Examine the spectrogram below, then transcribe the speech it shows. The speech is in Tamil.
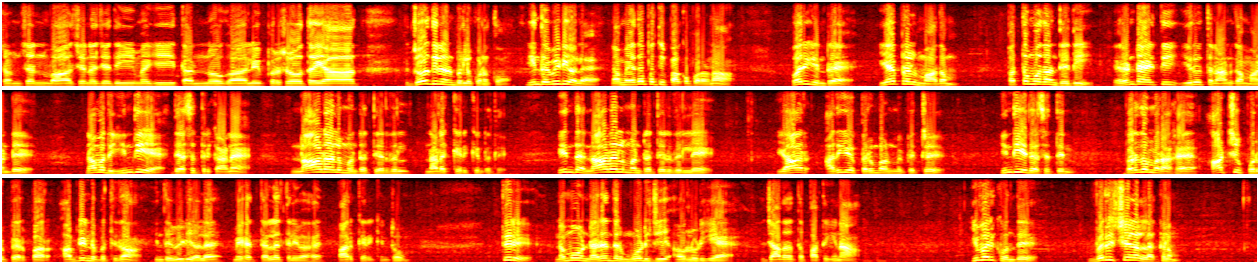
சம்சன் வாசன தீமஹி தன்னோ காலி பிரசோதயாத். ஜோதி நண்பர்களுக்கு வணக்கம். இந்த வீடியோவில் நம்ம எதை பற்றி பார்க்க போகிறோன்னா வருகின்ற ஏப்ரல் மாதம் பத்தொன்பதாம் தேதி ரெண்டாயிரத்தி இருபத்தி நான்காம் ஆண்டு நமது இந்திய தேசத்திற்கான நாடாளுமன்ற தேர்தல் நடக்க இருக்கின்றது. இந்த நாடாளுமன்ற தேர்தலிலே யார் அதிக பெரும்பான்மை பெற்று இந்திய தேசத்தின் பிரதமராக ஆட்சி பொறுப்பேற்பார் அப்படின்ற பற்றி தான் இந்த வீடியோவில் மிக தெல்ல தெளிவாக பார்க்க இருக்கின்றோம். திரு நமோ நரேந்திர மோடிஜி அவர்களுடைய ஜாதகத்தை பார்த்தீங்கன்னா இவருக்கு வந்து விருட்சக லக்னம்.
